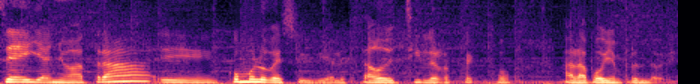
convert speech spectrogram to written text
seis años atrás? Eh, ¿Cómo lo ves hoy día el Estado de Chile respecto al apoyo a emprendedores?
